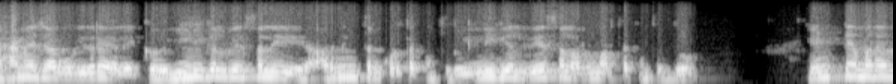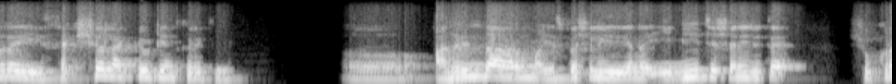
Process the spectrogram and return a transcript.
ಡ್ಯಾಮೇಜ್ ಆಗಿ ಹೋಗಿದ್ರೆ ಲೈಕ್ ಇಲ್ಲಿಗಲ್ ವೇಸ್ ಅಲ್ಲಿ ಅರ್ನಿಂಗ್ ತಂದ್ಕೊಡ್ತಕ್ಕಂಥದ್ದು ಇಲ್ಲಿಗಲ್ ವೇಸ್ ಅಲ್ಲಿ ಅರ್ನ್ ಮಾಡ್ತಕ್ಕಂಥದ್ದು. ಎಂಟನೇ ಮನೆ ಅಂದ್ರೆ ಈ ಸೆಕ್ಷುವಲ್ ಆಕ್ಟಿವಿಟಿ ಅಂತ ಕರಿತೀವಿ. ಅದರಿಂದ ಅರ್ನ್ ಎಸ್ಪೆಷಲಿ ಏನ ಈ ನೀಚ ಶನಿ ಜೊತೆ ಶುಕ್ರ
